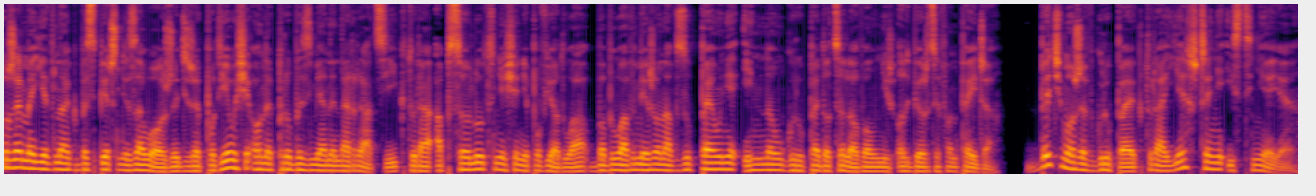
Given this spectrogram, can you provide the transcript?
Możemy jednak bezpiecznie założyć, że podjęły się one próby zmiany narracji, która absolutnie się nie powiodła, bo była wymierzona w zupełnie inną grupę docelową niż odbiorcy fanpage'a. Być może w grupę, która jeszcze nie istnieje.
